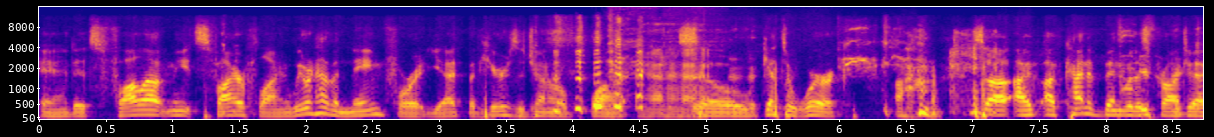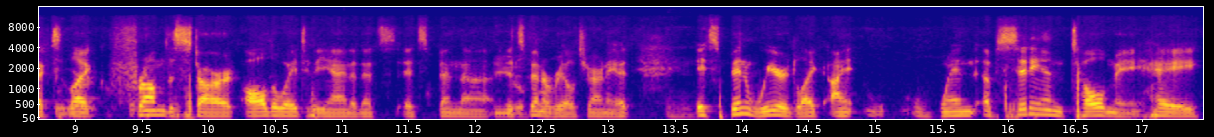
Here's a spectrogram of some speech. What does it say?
and it's Fallout meets Firefly, and we don't have a name for it yet, but here's the general plot. so get to work. Um, so I've, I've kind of been with this project like from the start all the way to the end, and it's it's been a, it's been a real journey. It it's been weird. Like I when Obsidian told me, hey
